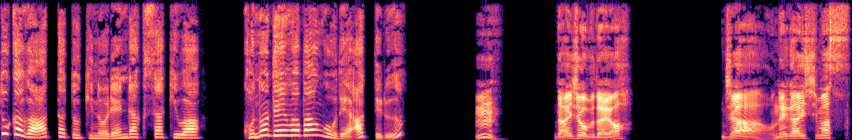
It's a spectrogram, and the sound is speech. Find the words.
とかがあった時の連絡先は、この電話番号で合ってる？うん。大丈夫だよ。じゃあお願いします。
